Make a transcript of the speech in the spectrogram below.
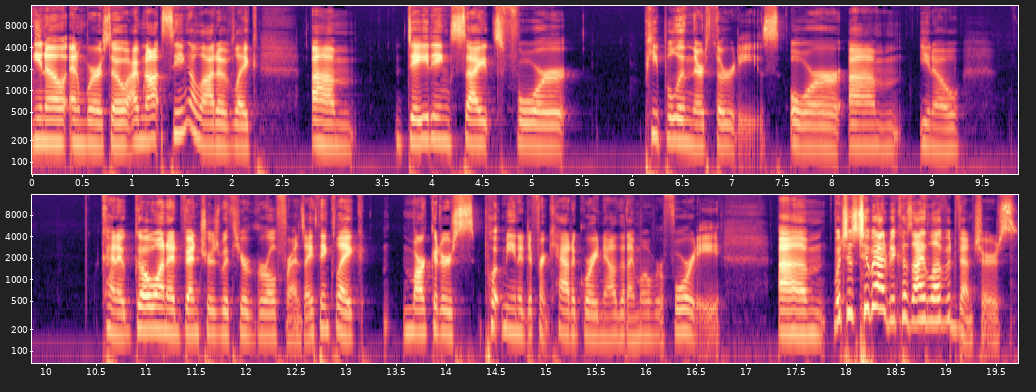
You know, and we're so I'm not seeing a lot of like um, dating sites for people in their 30s or um, you know kind of go on adventures with your girlfriends. I think like marketers put me in a different category now that I'm over 40, um, which is too bad because I love adventures.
